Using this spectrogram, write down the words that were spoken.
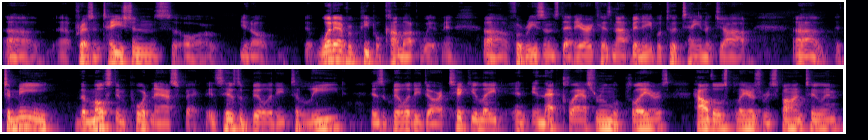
uh, uh, presentations or, you know, whatever people come up with uh, for reasons that Eric has not been able to attain a job. Uh, to me, the most important aspect is his ability to lead his ability to articulate in, in that classroom of players, how those players respond to him,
